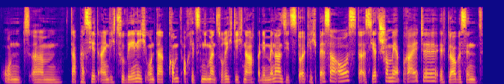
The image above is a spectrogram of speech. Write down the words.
und ähm, da passiert eigentlich zu wenig und da kommt auch jetzt niemand so richtig nach. Bei den Männern sieht es deutlich besser aus. Da ist jetzt schon mehr Breite. Ich glaube, es sind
